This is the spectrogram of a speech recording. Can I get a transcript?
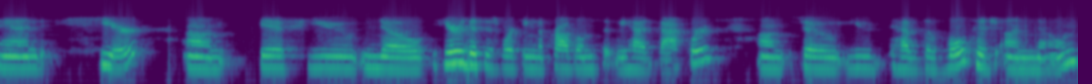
and here, um, if you know, here this is working the problems that we had backwards. Um, so you have the voltage unknown,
